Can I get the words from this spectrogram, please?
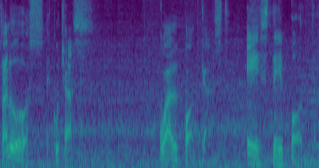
Saludos, escuchas. ¿Cuál podcast? Este podcast.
